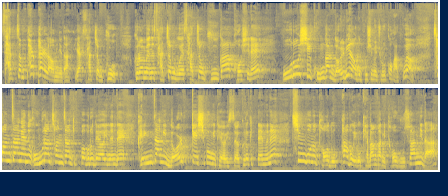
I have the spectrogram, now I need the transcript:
4.88 나옵니다. 약 4.9. 그러면은 4.9에 4.9가 거실에 오롯이 공간 넓이라고 보시면 좋을 것 같고요. 천장에는 우물형 천장 기법으로 되어 있는데 굉장히 넓게 시공이 되어 있어요. 그렇기 때문에 층고는 더 높아 보이고 개방감이 더 우수합니다.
